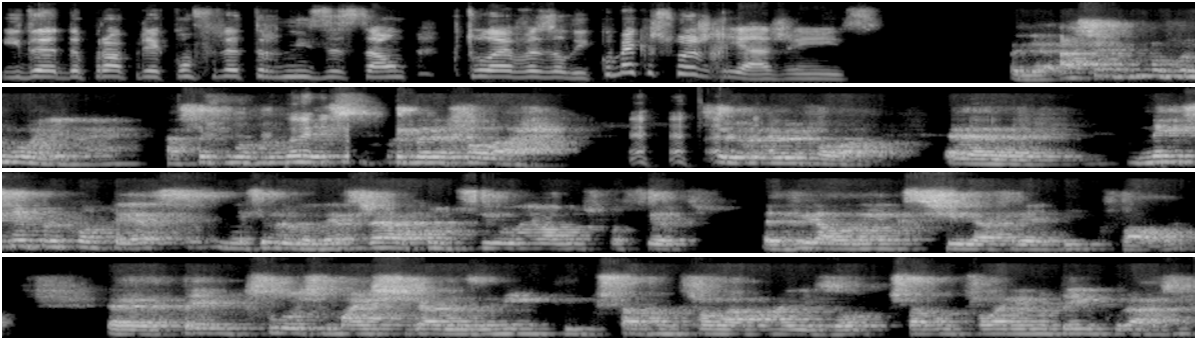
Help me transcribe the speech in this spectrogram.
e da, da própria confraternização que tu levas ali. Como é que as pessoas reagem a isso? Olha, há sempre uma vergonha, não é? Há sempre uma vergonha de ser o primeiro a falar. Ser o primeiro a falar. Uh, nem sempre acontece, nem sempre acontece, já aconteceu em alguns concertos haver alguém que se chega à frente e que fala. Uh, pessoas mais chegadas a mim que gostavam de falar mais ou que gostavam de falar e não têm coragem.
